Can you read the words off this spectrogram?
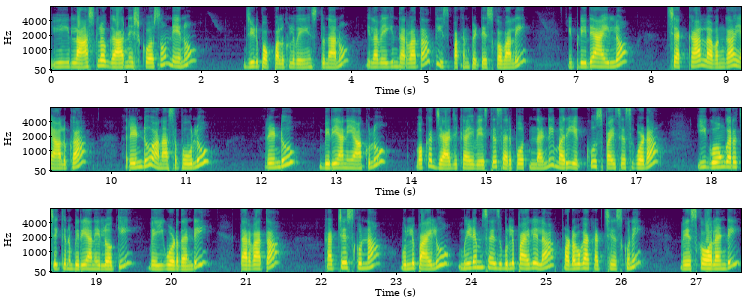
ఈ లాస్ట్లో గార్నిష్ కోసం నేను జీడిపప్పు పలుకులు వేయిస్తున్నాను. ఇలా వేగిన తర్వాత తీసి పక్కన పెట్టేసుకోవాలి. ఇప్పుడు ఇదే ఆయిల్లో చెక్క లవంగ యాలుక రెండు అనాస పువ్వులు రెండు బిర్యానీ ఆకులు ఒక జాజికాయ వేస్తే సరిపోతుందండి. మరి ఎక్కువ స్పైసెస్ కూడా ఈ గోంగూర చికెన్ బిర్యానీలోకి వేయకూడదండి. తర్వాత కట్ చేసుకున్న ఉల్లిపాయలు మీడియం సైజు ఉల్లిపాయలు ఇలా పొడవుగా కట్ చేసుకుని వేసుకోవాలండి.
